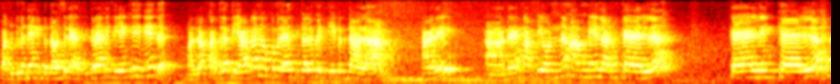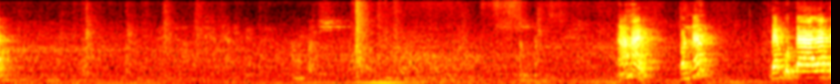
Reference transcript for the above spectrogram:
බඩු ටික දැන් එක දවසේ ලෑස්ති කරන්න තියෙන්නේ නේද? මල්ලක් හදලා තියාගන්න ඔක්කොම ලෑස්ති කරලා පෙට්ටියකට දාලා. හරි? ආ දැන් අපි ඔන්න මම මේ ලනු කෑල්ල කෑල්ලෙන් කෑල්ල ආහරි ඔන්න දැන් පුතාලට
